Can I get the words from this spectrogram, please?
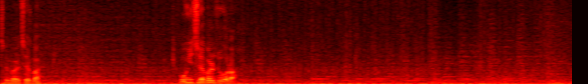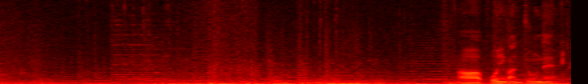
제발 제발. 봉이 제발 죽어라. 아 보잉 안 죽네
